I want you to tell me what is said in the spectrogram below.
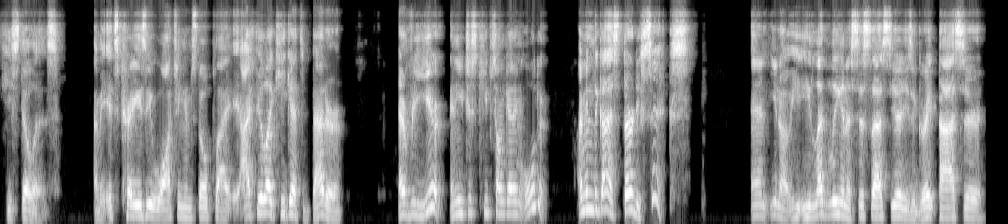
he still is. I mean, it's crazy watching him still play. I feel like he gets better every year and he just keeps on getting older. I mean, the guy is 36. And, you know, he, he led league in assists last year. He's a great passer.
